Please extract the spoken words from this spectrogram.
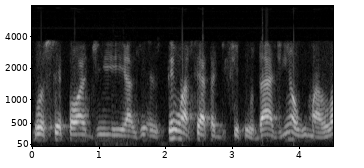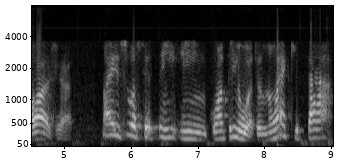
você pode, às vezes, ter uma certa dificuldade em alguma loja, mas você tem, encontra em outra. Não é que está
